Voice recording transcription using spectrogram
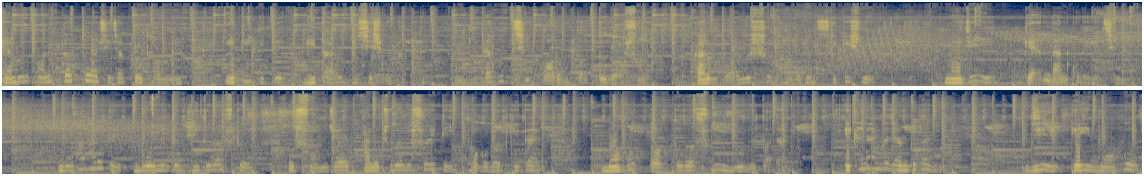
এমন অনেক তত্ত্ব আছে যা কোথাও নেই এটি গীতে, গীতার বিশেষ মাহাত্ম। গীতা হচ্ছে পরম তত্ত্ব দর্শন, কারণ পরমেশ্বর ভগবান শ্রীকৃষ্ণ নিজেই জ্ঞান দান করে গেছেন। মহাভারতে বর্ণিত ধৃতরাষ্ট্র ও সঞ্জয়ের আলোচনা বিষয়টি ভগবদ গীতার মহৎ তত্ত্বদর্শনের মূল উপাদান। এখানে আমরা জানতে পারি যে এই মহৎ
